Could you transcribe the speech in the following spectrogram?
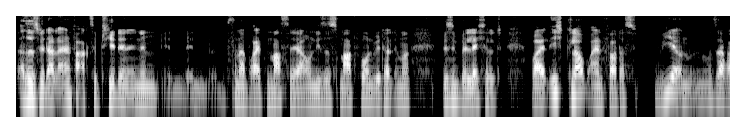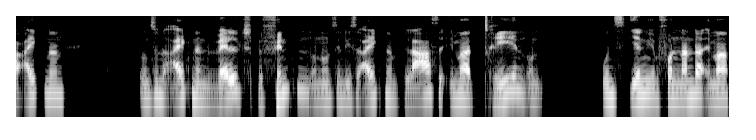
also es wird halt einfach akzeptiert in, in, dem, in, in, von der breiten Masse, ja. Und dieses Smartphone wird halt immer ein bisschen belächelt. Weil ich glaube einfach, dass wir in, in unserer eigenen, uns in einer eigenen Welt befinden und uns in dieser eigenen Blase immer drehen und uns irgendwie voneinander immer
